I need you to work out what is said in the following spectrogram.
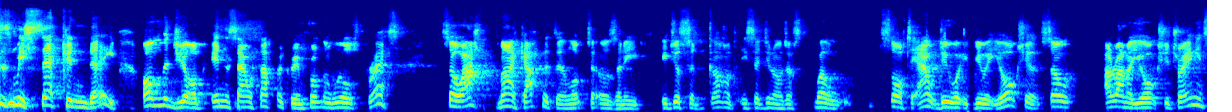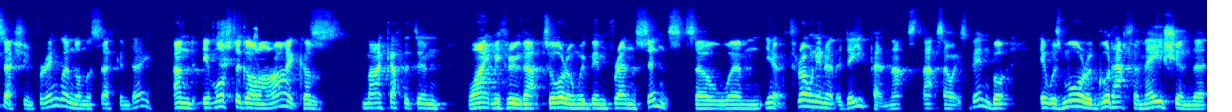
is my second day on the job in South Africa in front of the world's press. So Mike Atherton looked at us and he, he just said, God, he said, you know, just, well, sort it out, do what you do at Yorkshire. So I ran a Yorkshire training session for England on the second day. And it must have gone all right because Mike Atherton liked me through that tour, and we've been friends since. So, um, you know, thrown in at the deep end, that's that's how it's been. But it was more a good affirmation that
